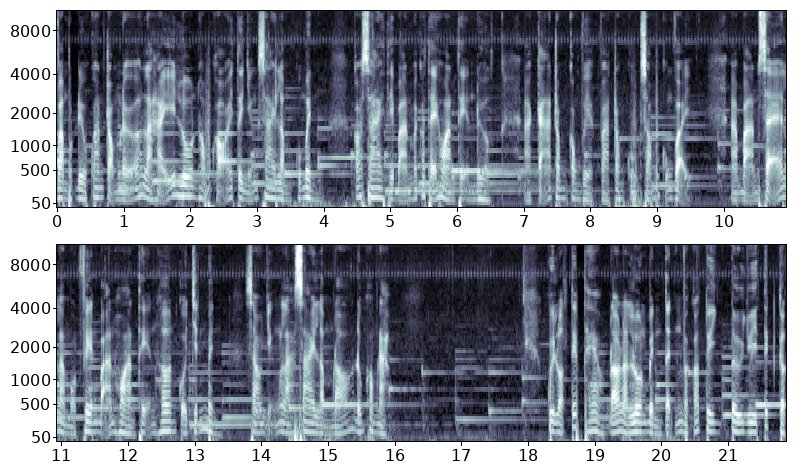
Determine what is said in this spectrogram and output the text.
và một điều quan trọng nữa là hãy luôn học hỏi từ những sai lầm của mình. Có sai thì bạn mới có thể hoàn thiện được à, cả trong công việc và trong cuộc sống cũng vậy. À, bạn sẽ là một phiên bản hoàn thiện hơn của chính mình sau những là sai lầm đó đúng không nào? Quy luật tiếp theo đó là luôn bình tĩnh và có tư, tư duy tích cực.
